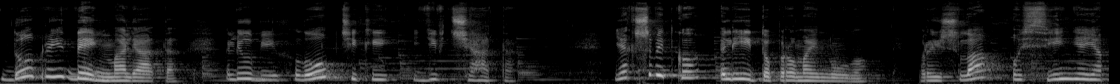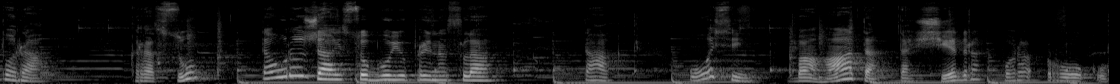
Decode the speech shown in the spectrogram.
Добрий день, малята, любі хлопчики і дівчата. Як швидко літо промайнуло, прийшла осіння пора. Красу та урожай собою принесла. Так, осінь багата та щедра пора року.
